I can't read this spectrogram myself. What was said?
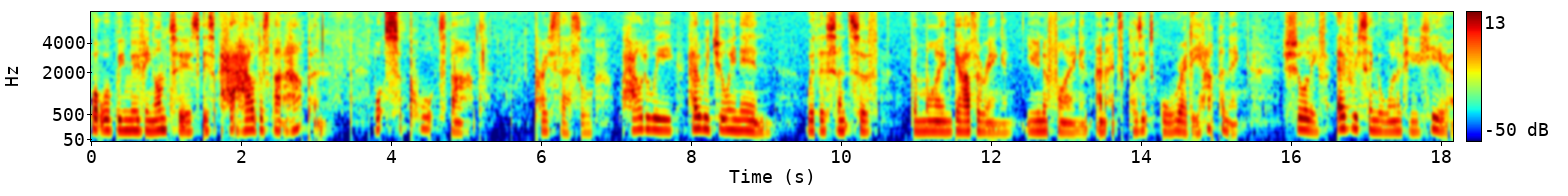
what we'll be moving on to is, is how, how does that happen what supports that process or how do we how do we join in with a sense of the mind gathering and unifying, and, and it's because it's already happening. Surely, for every single one of you here,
